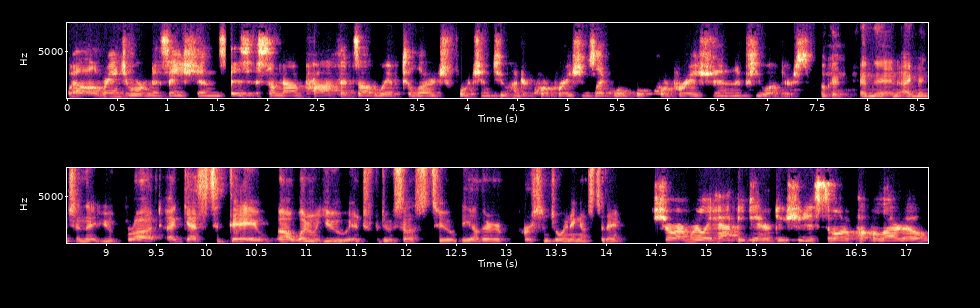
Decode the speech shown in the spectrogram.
Well, a range of organizations. There's some nonprofits all the way up to large Fortune 200 corporations like Whirlpool Corporation and a few others. Okay. And then I mentioned that you brought a guest today. Uh, why don't you introduce us to the other person joining us today? Sure, I'm really happy to introduce you to Simona Pappalardo.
